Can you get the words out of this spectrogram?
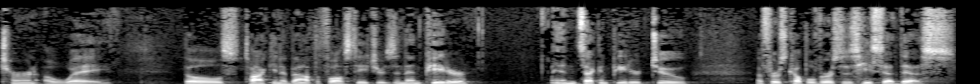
turn away. Those talking about the false teachers. And then Peter, in 2 Peter 2, the first couple verses, he said this.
